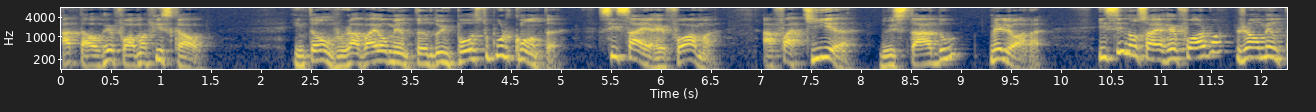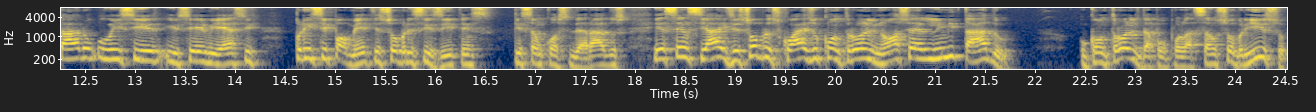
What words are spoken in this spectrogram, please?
A tal reforma fiscal. Então já vai aumentando o imposto por conta. Se sai a reforma, a fatia do Estado melhora. E se não sai a reforma, já aumentaram o ICMS, principalmente sobre esses itens que são considerados essenciais e sobre os quais o controle nosso é limitado. O controle da população sobre isso,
